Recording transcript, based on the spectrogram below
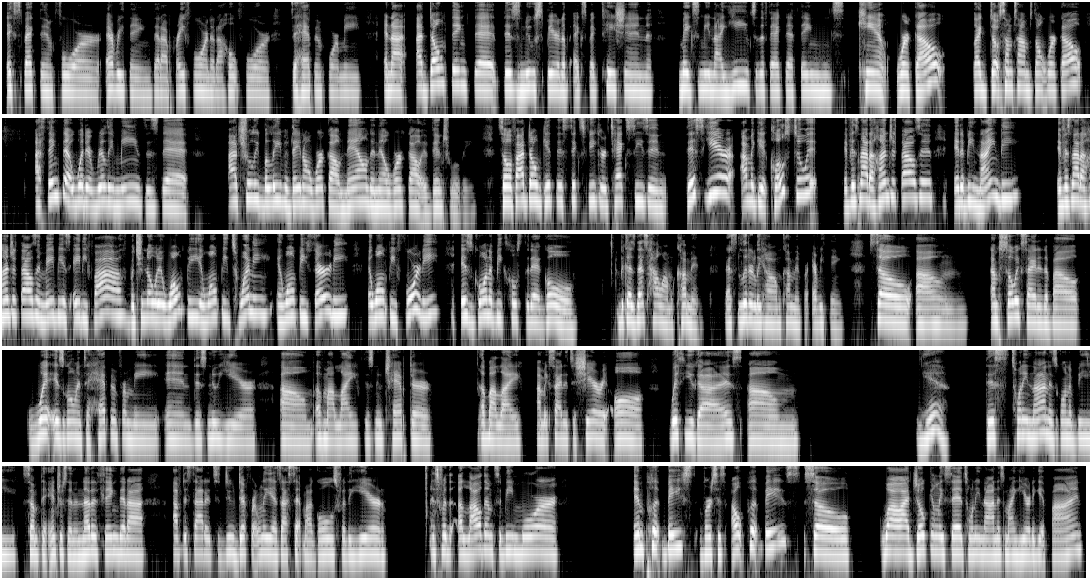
expecting for everything that I pray for and that I hope for to happen for me. And I I don't think that this new spirit of expectation makes me naive to the fact that things can't work out, like don't, sometimes don't work out. I think that what it really means is that I truly believe if they don't work out now, then they'll work out eventually. So if I don't get this six figure tax season this year, I'm gonna get close to it. If it's not a hundred thousand, it'll be 90. If it's not a hundred thousand, maybe it's 85, but you know what it won't be? It won't be 20, it won't be 30, it won't be 40. It's going to be close to that goal because that's how I'm coming. That's literally how I'm coming for everything. So um I'm so excited about what is going to happen for me in this new year um of my life, this new chapter of my life. I'm excited to share it all with you guys. Um yeah, this 29 is going to be something interesting. Another thing that I I've decided to do differently as I set my goals for the year is for the, allow them to be more input based versus output based. So while I jokingly said 29 is my year to get fine,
